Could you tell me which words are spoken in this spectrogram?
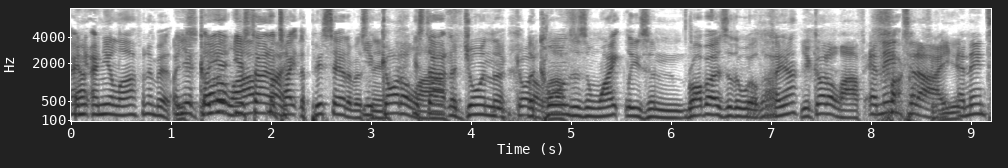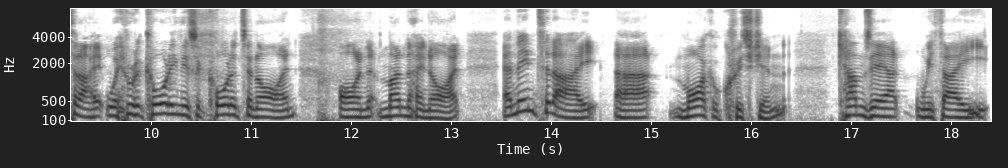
And, Now- and you're laughing about Oh, this. you gotta you're, you're laugh, starting to take the piss out of us You now. gotta you're starting to join the, You the Cornses and Wakelys and Robbos of the world, are you? You've got to laugh. And then Fuck today, and then today, we're recording this at quarter to nine on Monday night. And then today, uh, Michael Christian comes out with a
